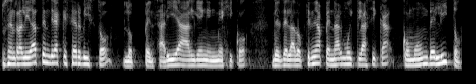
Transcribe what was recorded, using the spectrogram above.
pues en realidad tendría que ser visto, lo pensaría alguien en México, desde la doctrina penal muy clásica como un delito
